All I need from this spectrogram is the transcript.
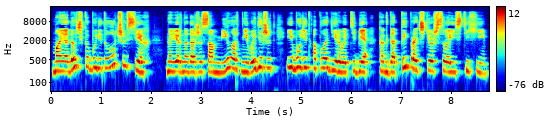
моя дочка будет лучше всех. Наверное, даже сам Миллард не выдержит и будет аплодировать тебе, когда ты прочтешь свои стихи».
